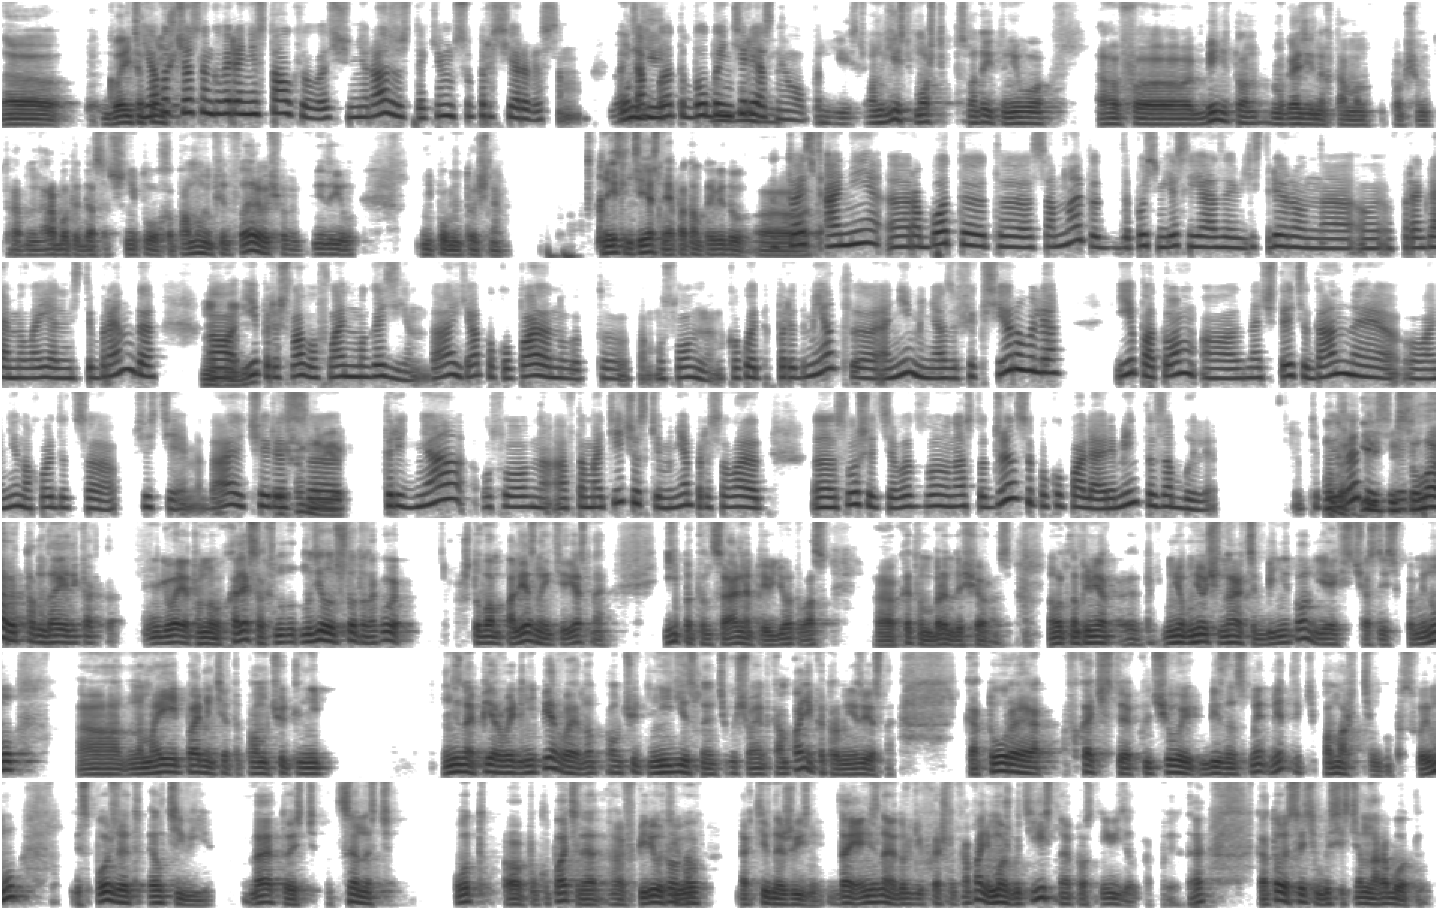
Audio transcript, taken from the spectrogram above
говорить о Я том, вот, что... честно говоря, не сталкивалась еще ни разу с таким суперсервисом. Хотя бы это был бы интересный опыт. Есть. Он есть, можете посмотреть на него а в Бенетон в магазинах, там он, в общем работает достаточно неплохо. По-моему, Финфлэр еще внедрил, не помню точно. Но если интересно, я потом приведу. Э, То есть они э, работают э, со мной, то, допустим, если я зарегистрирована в программе лояльности бренда uh-huh. и пришла в офлайн магазин да, я покупаю, ну вот там, условно, какой-то предмет, они меня зафиксировали, и потом, значит, эти данные, они находятся в системе, да, и через три дня, условно, автоматически мне присылают, слушайте, вот вы у нас тут джинсы покупали, а ремень-то забыли. Типа ну, да. Или серии? присылают там, да, или как-то говорят о новых коллекциях, ну, ну, делают что-то такое, что вам полезно, интересно и потенциально приведет вас э, к этому бренду еще раз. Ну, вот, например, э, мне, мне очень нравится Benetton, я их сейчас здесь упомянул. А, на моей памяти это, по-моему, чуть ли не, не знаю, первая или не первая, но, по-моему, чуть ли не единственная на текущий момент компания, которая мне известна, которая в качестве ключевой бизнес-метрики по маркетингу по своему использует LTV, да, то есть ценность от э, покупателя э, в период Круто. его активной жизни. Да, я не знаю других fashion-компаний, может быть, есть, но я просто не видел, как бы, да, которые с этим бы системно работали.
